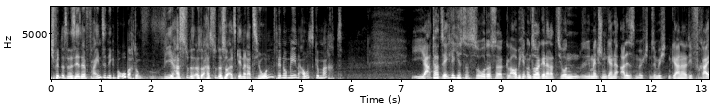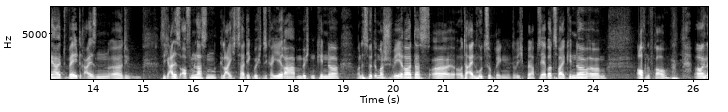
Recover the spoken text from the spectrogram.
ich finde das eine sehr, sehr feinsinnige Beobachtung. Wie hast du das, also hast du das so als Generationenphänomen ausgemacht? Ja, tatsächlich ist es so, dass, äh, glaube ich, in unserer Generation die Menschen gerne alles möchten. Sie möchten gerne die Freiheit, Weltreisen, äh, die, sich alles offen lassen. Gleichzeitig möchten sie Karriere haben, möchten Kinder. Und es wird immer schwerer, das äh, unter einen Hut zu bringen. Ich habe selber zwei Kinder, ähm, auch eine Frau. Und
